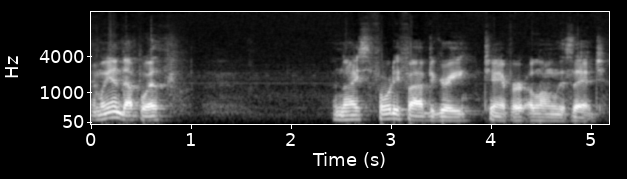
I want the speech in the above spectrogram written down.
And we end up with a nice 45 degree chamfer along this edge.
